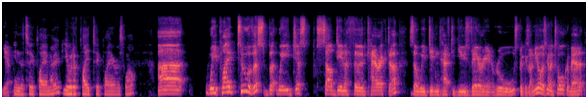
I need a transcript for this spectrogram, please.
Yeah. In the two-player mode, you would have played two-player as well. Uh, we played two of us, but we just subbed in a third character, so we didn't have to use variant rules because I knew I was going to talk about it,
